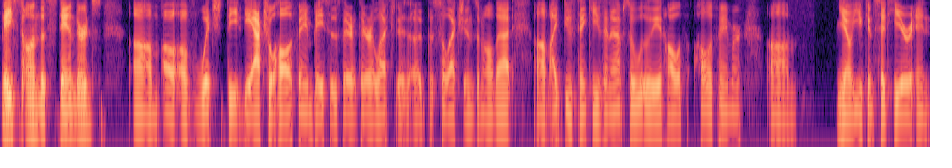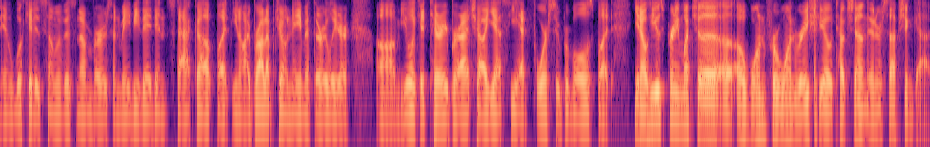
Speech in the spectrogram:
based on the standards um, of, of, which the, the actual Hall of Fame bases their their elect uh, the selections and all that. Um, I do think he's an absolutely Hall of Hall of Famer. Um, you know, you can sit here and, and look at his, some of his numbers and maybe they didn't stack up. But, you know, I brought up Joe Namath earlier. Um, you look at Terry Bradshaw. Yes, he had four Super Bowls, but, you know, he was pretty much a, a one for one ratio touchdown to interception guy.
